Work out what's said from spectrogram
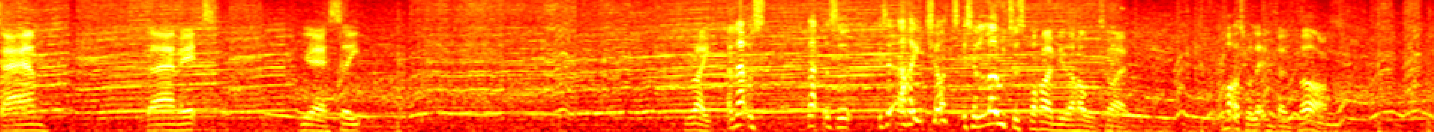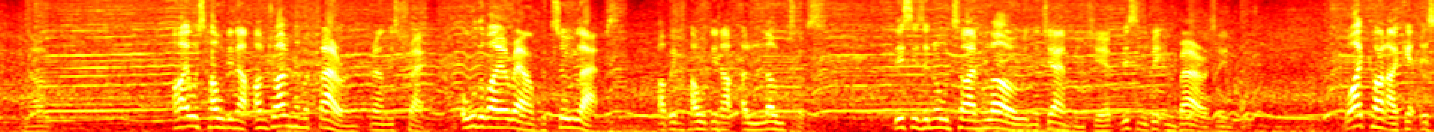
Damn. Damn it. Yeah, see. Great. And that was that was a is it a H shot? It's a Lotus behind me the whole time. Might as well let him go past. No. I was holding up. I'm driving the McLaren around this track all the way around for two laps. I've been holding up a Lotus. This is an all-time low in the championship. This is a bit embarrassing. Why can't I get this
